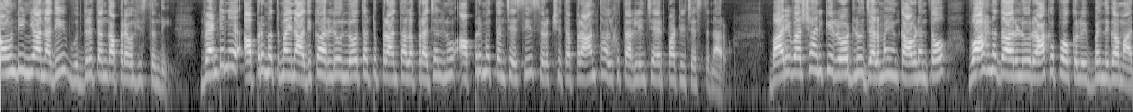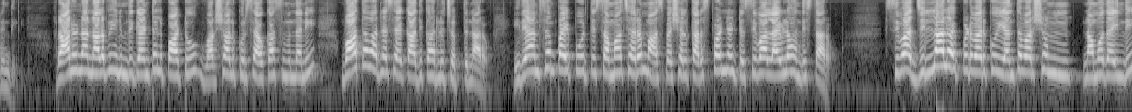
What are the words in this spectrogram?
కౌండిన్యా నది ఉధృతంగా ప్రవహిస్తుంది. వెంటనే అప్రమత్తమైన అధికారులు లోతట్టు ప్రాంతాల ప్రజలను అప్రమత్తం చేసి సురక్షిత ప్రాంతాలకు తరలించే ఏర్పాట్లు చేస్తున్నారు. భారీ వర్షానికి రోడ్లు జలమయం కావడంతో వాహనదారులు రాకపోకలు ఇబ్బందిగా మారింది. రానున్న నలభై ఎనిమిది గంటల పాటు వర్షాలు కురిసే అవకాశం ఉందని వాతావరణ శాఖ అధికారులు చెప్తున్నారు. ఇదే అంశంపై పూర్తి సమాచారం మా స్పెషల్ కరస్పాండెంట్ శివ లైవ్లో అందిస్తారు. శివ జిల్లాలో ఇప్పటి వరకు ఎంత వర్షం నమోదైంది?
